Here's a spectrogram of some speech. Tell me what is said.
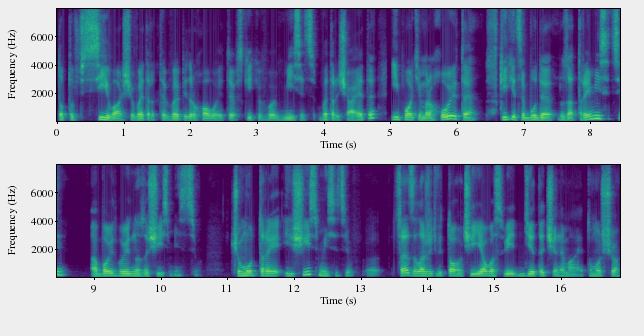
Тобто всі ваші витрати ви підраховуєте, скільки ви в місяць витрачаєте, і потім рахуєте, скільки це буде за 3 місяці або відповідно за 6 місяців. Чому 3 і 6 місяців? Це залежить від того, чи є у вас свої діти, чи немає. Тому що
